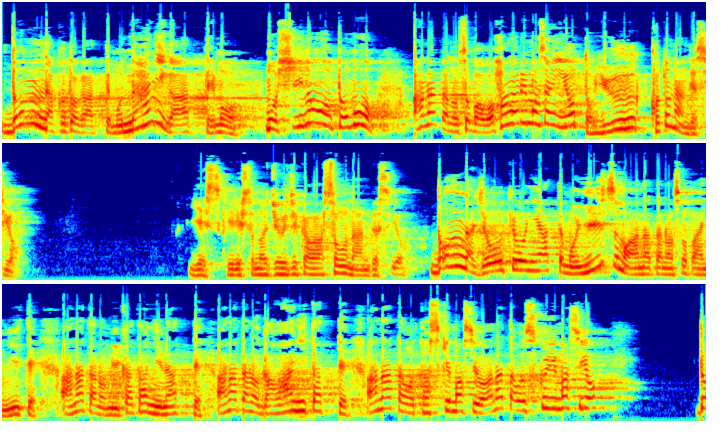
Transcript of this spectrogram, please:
どんなことがあっても何があっても、もう死のうともあなたのそばを離れませんよということなんですよ。イエス・キリストの十字架はそうなんですよ。どんな状況にあってもいつもあなたのそばにいて、あなたの味方になって、あなたの側に立って、あなたを助けますよ、あなたを救いますよ、と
